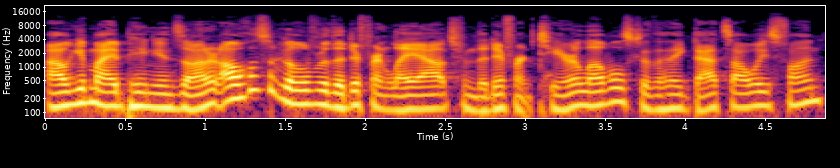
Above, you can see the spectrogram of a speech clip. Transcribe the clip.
I'll give my opinions on it. I'll also go over the different layouts from the different tier levels because I think that's always fun.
